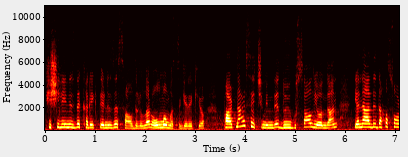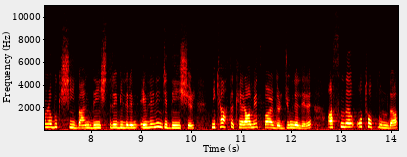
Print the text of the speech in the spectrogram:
Kişiliğinizde, karakterinize saldırılar olmaması gerekiyor. Partner seçiminde duygusal yönden genelde daha sonra bu kişiyi ben değiştirebilirim, evlenince değişir, nikahta keramet vardır cümleleri aslında o toplumda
